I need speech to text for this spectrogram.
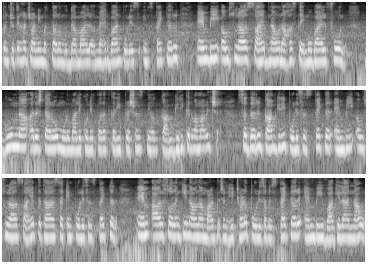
પંચોતેર હજારની મત્તાનો મુદ્દામાલ મહેરબાન પોલીસ ઇન્સ્પેક્ટર એમ બી અવસુરા સાહેબ નાઓના હસ્તે મોબાઈલ ફોન ગુમના અરજદારો મૂળ માલિકોને પરત કરી પ્રશંસનીય કામગીરી કરવામાં આવેલ છે. સદર કામગીરી પોલીસ ઇન્સ્પેક્ટર એમ બી અવસુરા સાહેબ તથા second police inspector M R Solanki નાઓના માર્ગદર્શન હેઠળ police sub inspector M B Vaghela નાઓ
